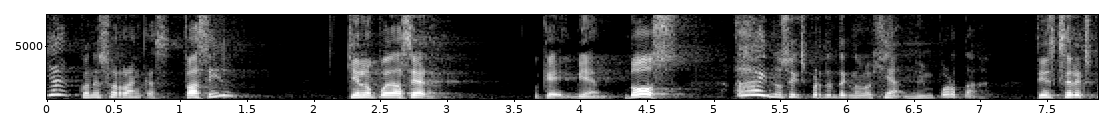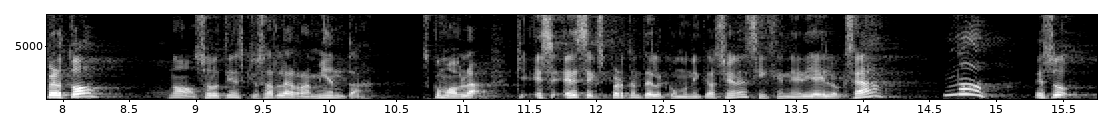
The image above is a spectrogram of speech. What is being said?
ya, con eso arrancas. ¿Fácil? ¿Quién lo puede hacer? Ok, bien. Dos, ay, no soy experto en tecnología. No importa. ¿Tienes que ser experto? No, solo tienes que usar la herramienta. Es como hablar, ¿eres experto en telecomunicaciones, ingeniería y lo que sea? No, eso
